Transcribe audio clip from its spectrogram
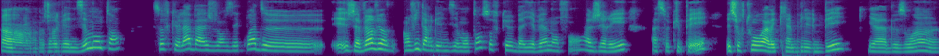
J'organisais mon temps. Sauf que là, bah, j'en faisais quoi de. J'avais envie, d'organiser mon temps, sauf que bah, il y avait un enfant à gérer, à s'occuper, et surtout avec un bébé qui a besoin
